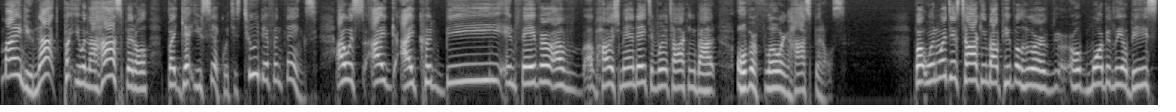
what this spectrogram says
Mind you, not put you in the hospital, but get you sick, which is two different things. I was I I could be in favor of, of harsh mandates if we we're talking about overflowing hospitals. But when we're just talking about people who are morbidly obese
